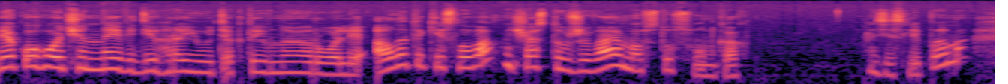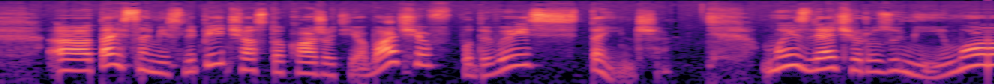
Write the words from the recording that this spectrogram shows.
в якого очі не відіграють активної ролі, але такі слова ми часто вживаємо в стосунках зі сліпими. Е, Та й самі сліпі часто кажуть Я бачив, подивись та інше. Ми зрячі розуміємо,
